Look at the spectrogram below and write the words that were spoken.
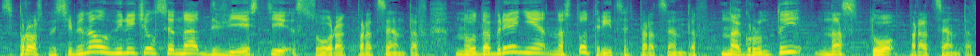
Спрос на семена увеличился на 240%, на удобрения на 130%, на грунты кусты на 100%.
